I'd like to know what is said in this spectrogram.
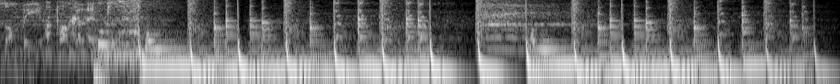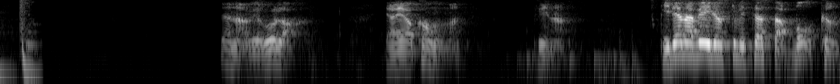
Zombie Apocalypse. Tjena, vi rullar. Ja, jag kommer man. Kvinna. I denna videon ska vi testa Vulcan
